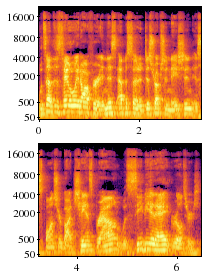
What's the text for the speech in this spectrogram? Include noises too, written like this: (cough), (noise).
What's up? This is Taylor Waithofer, and this episode of Disruption Nation is sponsored by Chance Brown with CB&A Realtors.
